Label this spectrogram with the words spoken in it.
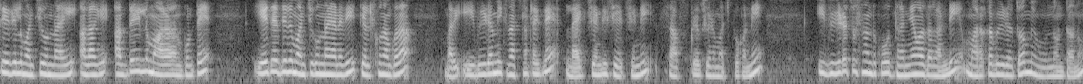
తేదీలు మంచిగా ఉన్నాయి అలాగే అద్దె ఇల్లు మారాలనుకుంటే ఏ తేదీలు మంచిగా ఉన్నాయి అనేది తెలుసుకున్నాం కదా. మరి ఈ వీడియో మీకు నచ్చినట్లయితే లైక్ చేయండి షేర్ చేయండి సబ్స్క్రైబ్ చేయడం మర్చిపోకండి. ఈ వీడియో చూసినందుకు ధన్యవాదాలండి. మరొక వీడియోతో మేము ముందుంటాను.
